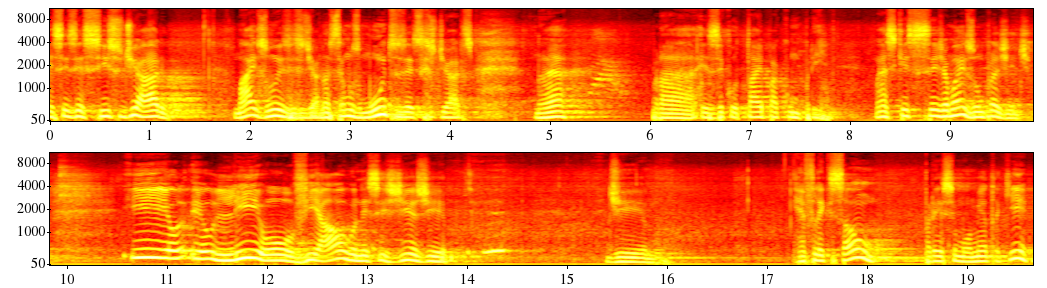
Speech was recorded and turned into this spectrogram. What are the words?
esse exercício diário, mais um exercício diário. Nós temos muitos exercícios diários, não é, para executar e para cumprir, mas que esse seja mais um para a gente. E eu, eu li ou ouvi algo nesses dias de, de reflexão para esse momento aqui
